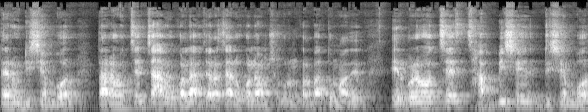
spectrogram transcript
তেরো ডিসেম্বর। তারা হচ্ছে চারুকলা, যারা চারুকলা অংশগ্রহণ করবা তোমাদের। এরপরে হচ্ছে ছাব্বিশে ডিসেম্বর,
